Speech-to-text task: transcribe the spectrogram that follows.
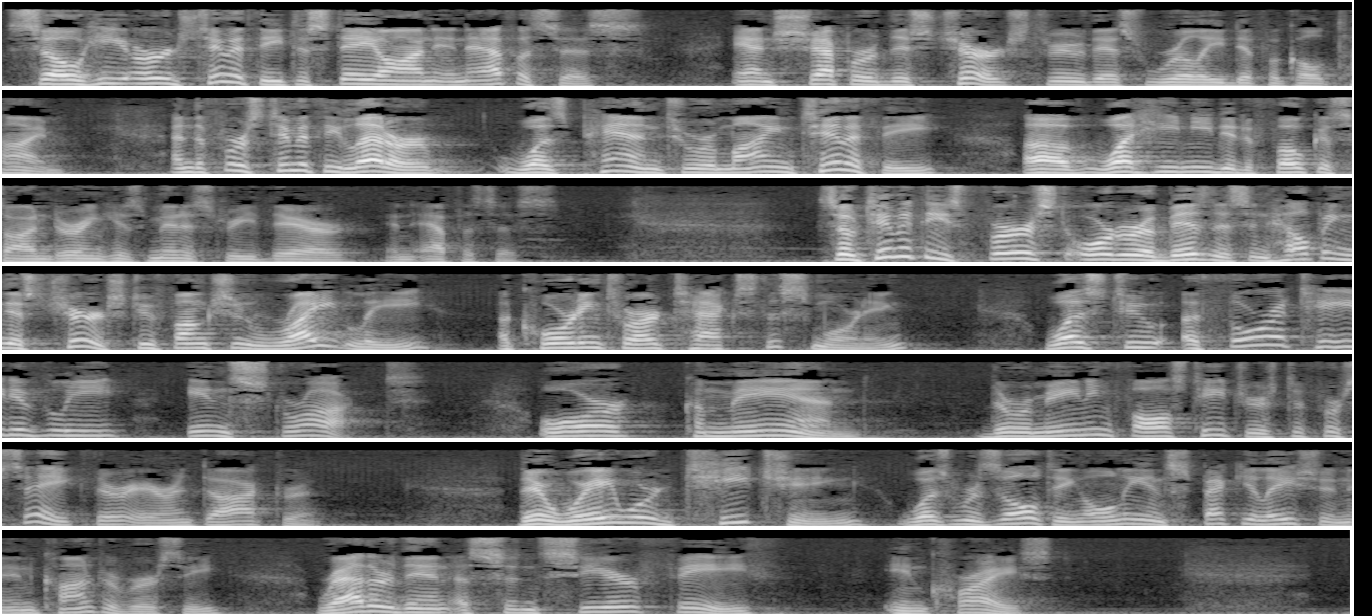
so he urged Timothy to stay on in Ephesus and shepherd this church through this really difficult time. And the first Timothy letter was penned to remind Timothy of what he needed to focus on during his ministry there in Ephesus. So Timothy's first order of business in helping this church to function rightly, according to our text this morning, was to authoritatively instruct or command the remaining false teachers to forsake their errant doctrine. Their wayward teaching was resulting only in speculation and controversy rather than a sincere faith in Christ.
